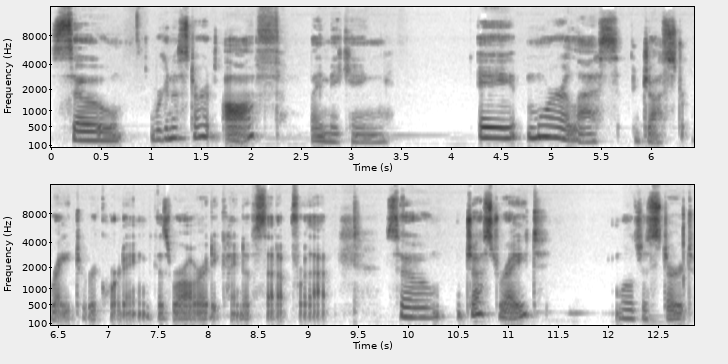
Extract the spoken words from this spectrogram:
So we're going to start off by making a more or less just right recording because we're already kind of set up for that. So just right, we'll just start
